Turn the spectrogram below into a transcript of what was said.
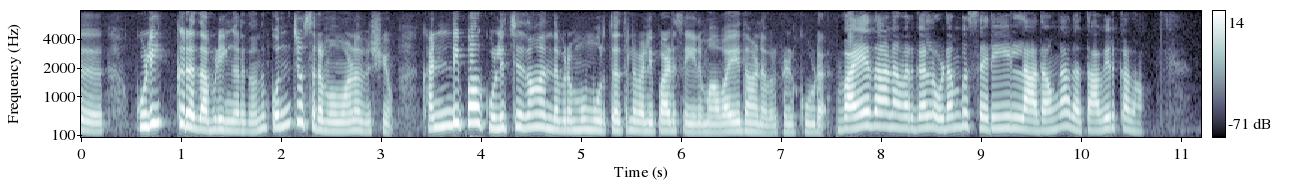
குளிக்கிறது அப்படிங்கிறது வந்து கொஞ்சம் சிரமமான விஷயம். கண்டிப்பாக குளிச்சு தான் அந்த பிரம்ம முகூர்த்தத்தில் வழிபாடு செய்யணுமா வயதானவர்கள் கூட? வயதானவர்கள் உடம்பு சரியில்லாதவங்க அதை தவிர்க்கலாம்.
